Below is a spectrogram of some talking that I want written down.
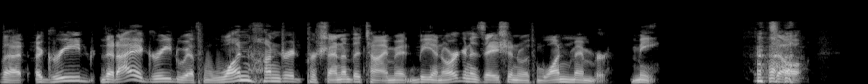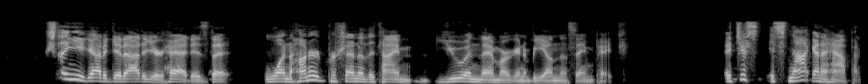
that agreed that I agreed with 100% of the time, it'd be an organization with one member, me. So, first thing you got to get out of your head is that 100% of the time, you and them are going to be on the same page. It just, it's not going to happen.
